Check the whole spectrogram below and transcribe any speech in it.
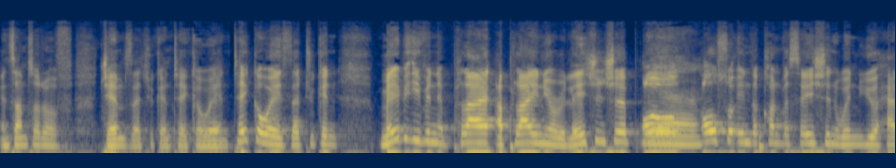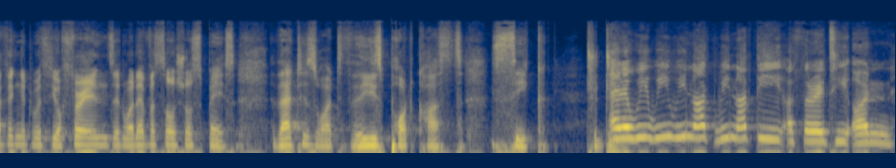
and some sort of gems that you can take away and takeaways that you can maybe even apply apply in your relationship or Yeah. also in the conversation when you're having it with your friends in whatever social space. That is what these podcasts seek to do. And we we we not we not the authority on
